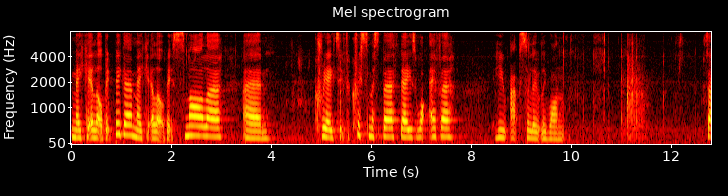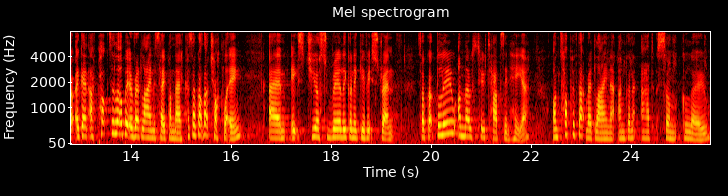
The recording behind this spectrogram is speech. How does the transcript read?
make it a little bit bigger, make it a little bit smaller, um, create it for Christmas, birthdays, whatever you absolutely want. So again, I've popped a little bit of red liner tape on there because I've got that chocolate in. Um, it's just really going to give it strength. So I've got glue on those two tabs in here. On top of that red liner, I'm going to add some glue. And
